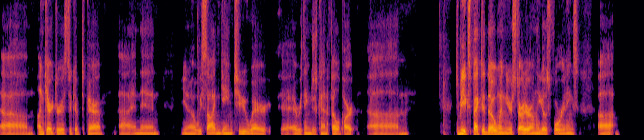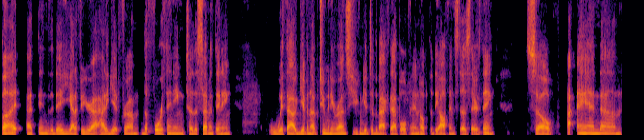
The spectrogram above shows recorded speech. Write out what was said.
um, uncharacteristic of Tepera. Uh, and then you know we saw it in game two where uh, everything just kind of fell apart. Um, to be expected though when your starter only goes four innings. Uh, but at the end of the day, you got to figure out how to get from the fourth inning to the seventh inning without giving up too many runs so you can get to the back of that bullpen and hope that the offense does their thing. So and um,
